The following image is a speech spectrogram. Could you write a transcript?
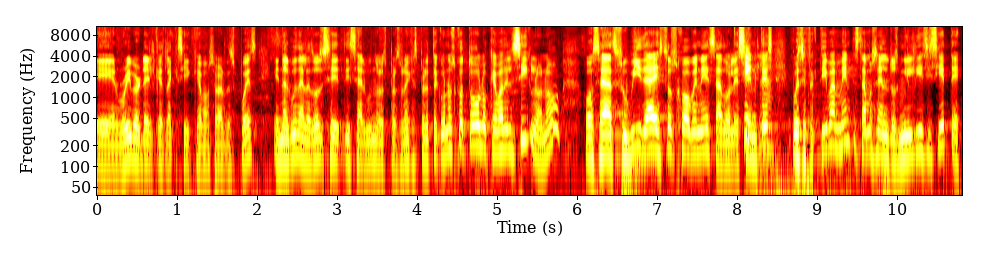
eh, Riverdale, que es la que sí que vamos a hablar después, en alguna de las dos dice, dice alguno de los personajes, pero te conozco todo lo que va del siglo, ¿no? O sea, su vida, estos jóvenes, adolescentes, claro. pues efectivamente estamos en el 2017,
